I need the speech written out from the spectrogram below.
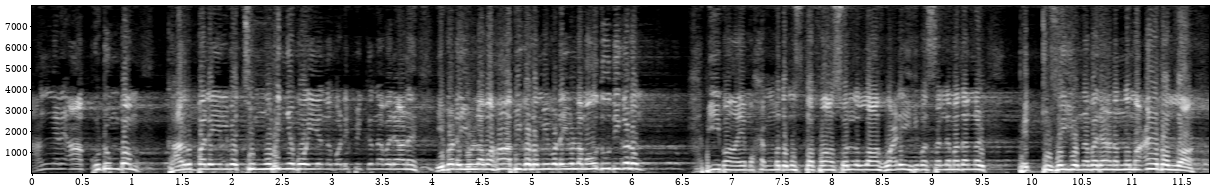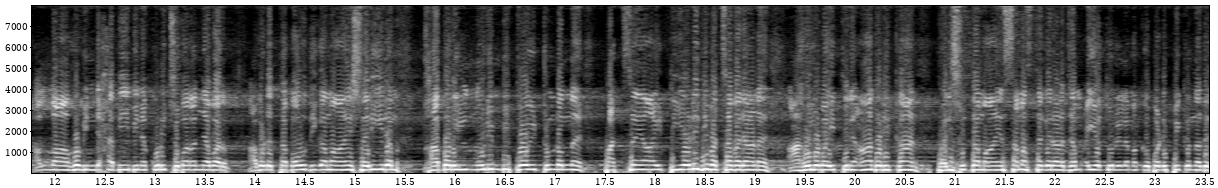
അങ്ങനെ ആ കുടുംബം കർബലയിൽ വെച്ച് മുറിഞ്ഞുപോയി എന്ന് പഠിപ്പിക്കുന്നവരാണ് ഇവിടെയുള്ള വഹാബികളും ഇവിടെയുള്ള മൗദൂദികളും. ഹബീബായ മുഹമ്മദ് മുസ്തഫ സല്ലല്ലാഹു അലൈഹി വസല്ലമ തങ്ങൾ തെറ്റു ചെയ്യുന്നവരാണെന്ന് മഅദല്ല അള്ളാഹുവിന്റെ ഹബീബിനെ കുറിച്ച് പറഞ്ഞവർ അവിടുത്തെ ഭൗതികമായ ശരീരം ഖബറിൽ നുരുമ്പി പോയിട്ടുണ്ടെന്ന് പച്ചയായിട്ട് എഴുതി വച്ചവരാണ് അഹുലുബൈത്തിനെ ആദരിക്കാൻ പരിശുദ്ധമായ സമസ്ത കേരള നമുക്ക് പഠിപ്പിക്കുന്നത്.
